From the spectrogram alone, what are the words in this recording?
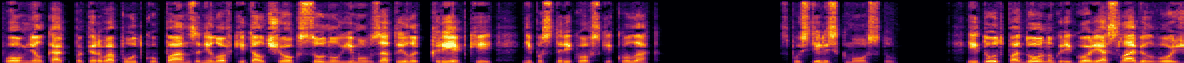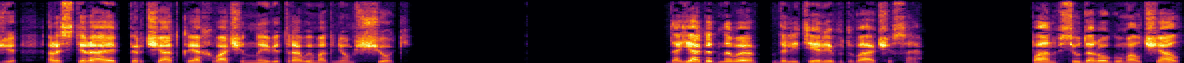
помнил, как по первопутку пан за неловкий толчок сунул ему в затылок крепкий, не по-стариковски кулак. Спустились к мосту. И тут по дону Григорий ослабил вожжи, растирая перчаткой охваченные ветровым огнем щеки. До Ягодного долетели в два часа. Пан всю дорогу молчал,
